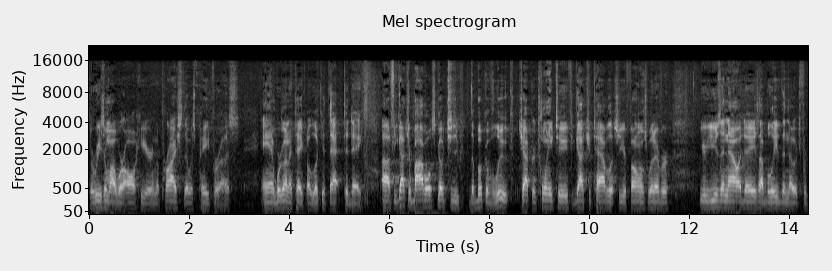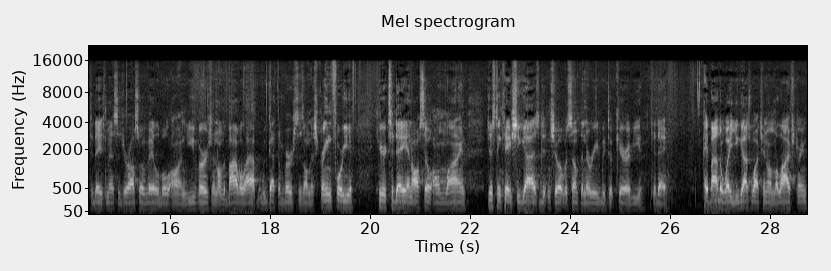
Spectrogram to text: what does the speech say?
the reason why we're all here, and the price that was paid for us. And we're going to take a look at that today. Uh, if you got your Bibles, go to the book of Luke, chapter 22. If you got your tablets or your phones, whatever you're using nowadays, I believe the notes for today's message are also available on YouVersion on the Bible app. We've got the verses on the screen for you here today and also online. Just in case you guys didn't show up with something to read, we took care of you today. Hey, by the way, you guys watching on the live stream,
